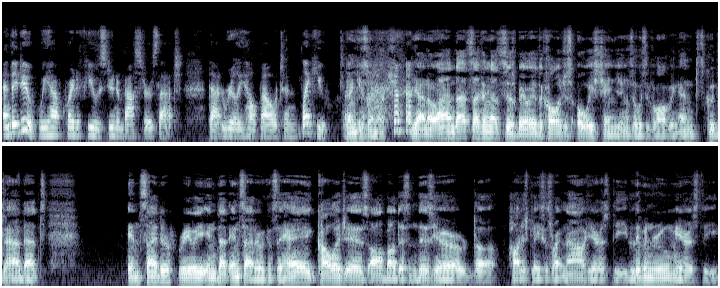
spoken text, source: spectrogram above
and they do. We have quite a few student ambassadors that that really help out, and like you. Like Thank you so much. yeah, no, and that's I think that's just barely. The college is always changing, it's always evolving, and it's good to have that insider. Really, in that insider can say, "Hey, college is all about this and this. Here are the hottest places right now. Here's the living room. Here's the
